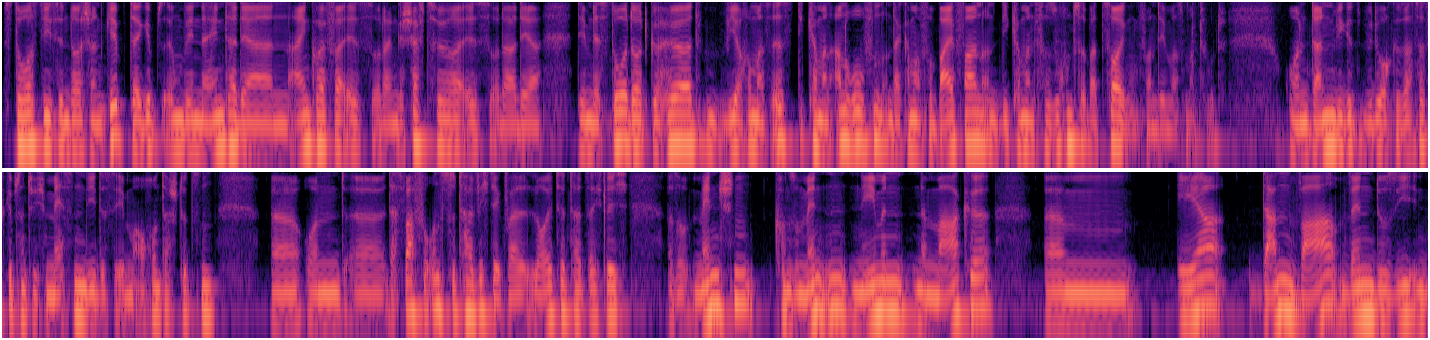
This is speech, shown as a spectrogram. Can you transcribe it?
Stores, die es in Deutschland gibt. Da gibt es irgendwen dahinter, der ein Einkäufer ist oder ein Geschäftsführer ist oder der, dem der Store dort gehört, wie auch immer es ist. Die kann man anrufen und da kann man vorbeifahren und die kann man versuchen zu überzeugen von dem, was man tut. Und dann, wie, wie, du auch gesagt hast, gibt es natürlich Messen, die das eben auch unterstützen. Äh, und äh, das war für uns total wichtig, weil Leute tatsächlich, also Menschen, Konsumenten nehmen eine Marke ähm, eher dann wahr, wenn du sie in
